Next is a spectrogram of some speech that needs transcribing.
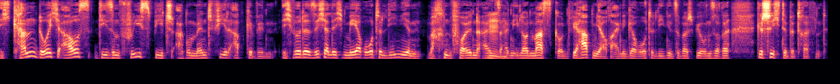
ich kann durchaus diesem Free Speech Argument viel abgewinnen. Ich würde sicherlich mehr rote Linien machen wollen als mhm. ein Elon Musk. Und wir haben ja auch einige rote Linien, zum Beispiel unsere Geschichte betreffend.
